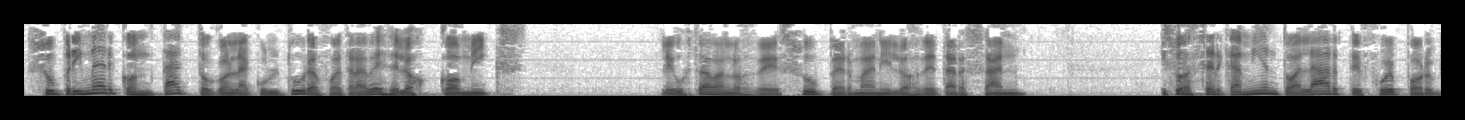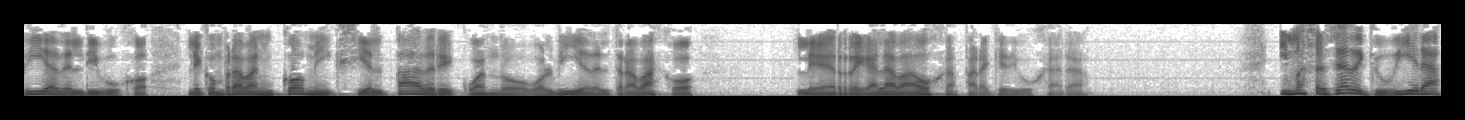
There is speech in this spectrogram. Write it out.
Su primer contacto con la cultura fue a través de los cómics. Le gustaban los de Superman y los de Tarzán y su acercamiento al arte fue por vía del dibujo. Le compraban cómics y el padre, cuando volvía del trabajo, le regalaba hojas para que dibujara. Y más allá de que hubiera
